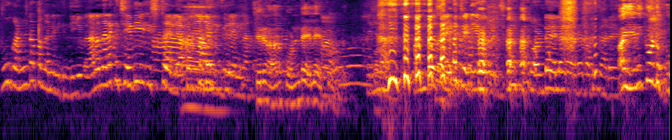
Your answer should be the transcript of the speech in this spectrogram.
പൂ കണ്ടപ്പോ തന്നെ എനിക്ക് നീ കാരണം നിനക്ക് ചെടി ഇഷ്ടമല്ല? അപ്പൊ ഞാൻ ഇത് തന്നെ ശരിയാണ് അവന് കൊണ്ടേലേ ഇപ്പൊ? ഉണ്ട് ആ എനിക്കുണ്ട് പൂ.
